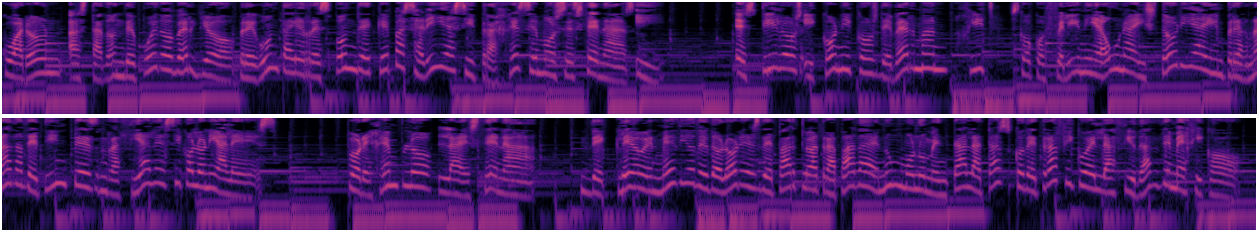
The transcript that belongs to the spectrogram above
Cuarón, ¿hasta dónde puedo ver yo? Pregunta y responde qué pasaría si trajésemos escenas y estilos icónicos de Berman, Hitchcock o Fellini a una historia impregnada de tintes raciales y coloniales. Por ejemplo, la escena de Cleo en medio de dolores de parto atrapada en un monumental atasco de tráfico en la Ciudad de México.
